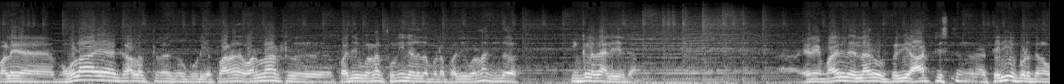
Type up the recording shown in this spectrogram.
பழைய முகலாய காலத்தில் இருக்கக்கூடிய பல வரலாற்று பதிவுகள்லாம் துணியில் எழுதப்பட்ட பதிவுகள்லாம் இந்த இங்கில தான் எழுதியிருக்காங்க. என்னை மாதிரி எல்லாரும் ஒரு பெரிய ஆர்டிஸ்ட் தெரியப்படுத்தின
